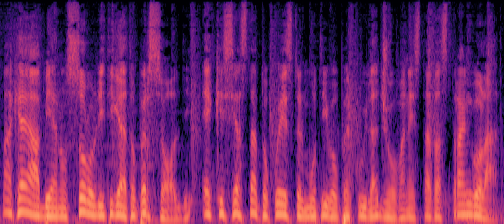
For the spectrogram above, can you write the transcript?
ma che abbiano solo litigato per soldi e che sia stato questo il motivo per cui la giovane è stata strangolata.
